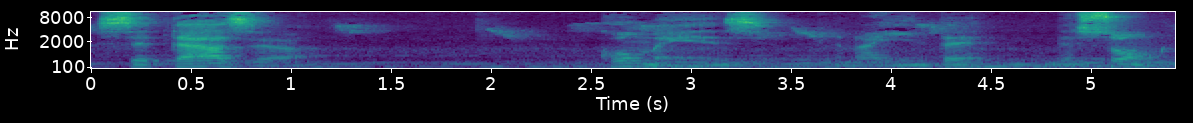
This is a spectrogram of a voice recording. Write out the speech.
Setează comenzi înainte de somn.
